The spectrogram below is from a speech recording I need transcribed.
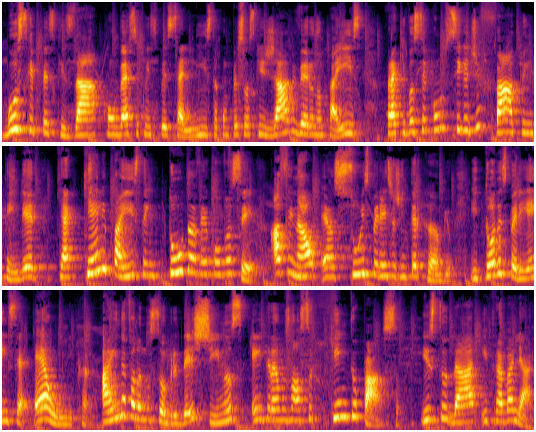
Busque pesquisar, converse com especialistas, com pessoas que já viveram no país, para que você consiga de fato entender que aquele país tem tudo a ver com você. Afinal, é a sua experiência de intercâmbio e toda experiência é única. Ainda falando sobre destinos, entramos no nosso quinto passo: estudar e trabalhar.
